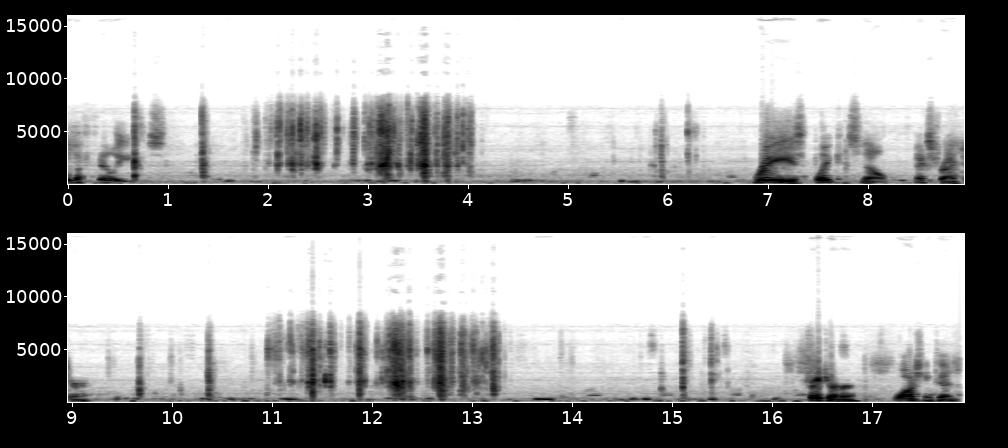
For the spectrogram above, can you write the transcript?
for the Phillies. Rays, Blake Snell, X-Fractor. Trea Turner, Washington.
